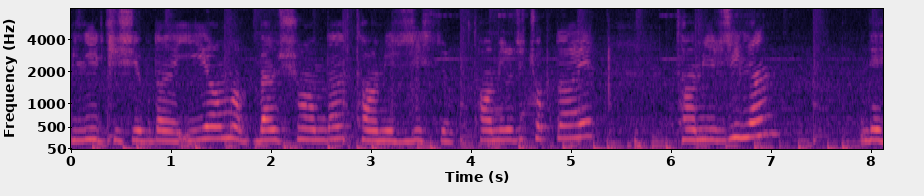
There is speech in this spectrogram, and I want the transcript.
Bilir kişi bu da iyi ama ben şu anda tamirci istiyorum. Tamirci çok daha iyi. Tamirciyle de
